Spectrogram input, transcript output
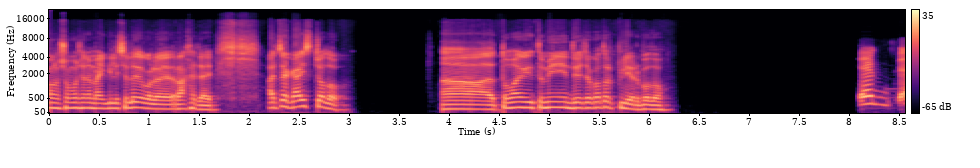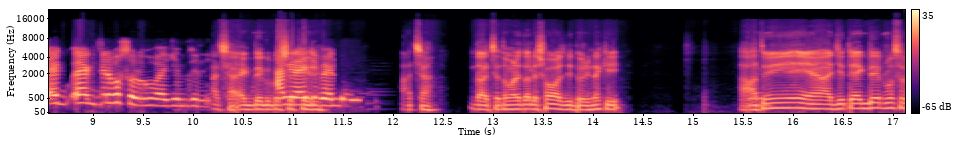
কোনো সমস্যা নেই মাইক গিলিশ হলে ওগুলো রাখা যায়। আচ্ছা গাইস চলো। তোমাকে তুমি দুই হাজার কত প্লেয়ার বলো? এক এক এক দেড় বছর ভাই গেম খেলি। আচ্ছা এক দেড় বছর আচ্ছা আচ্ছা তোমার তাহলে সহজই ধরি নাকি? তুমি যেহেতু এক দেড় বছর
